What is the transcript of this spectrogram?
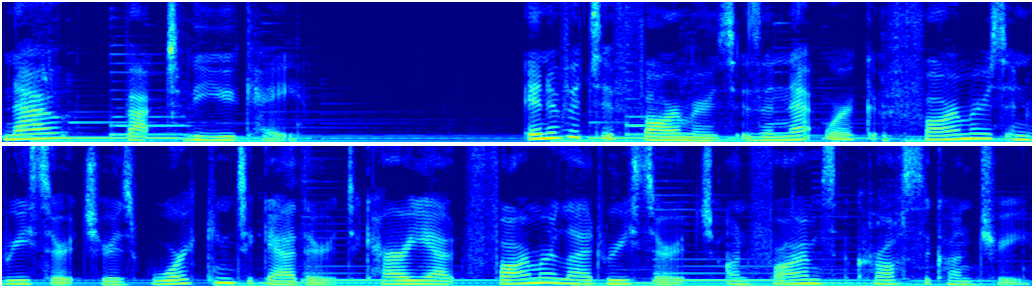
Now, back to the UK. Innovative Farmers is a network of farmers and researchers working together to carry out farmer led research on farms across the country.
